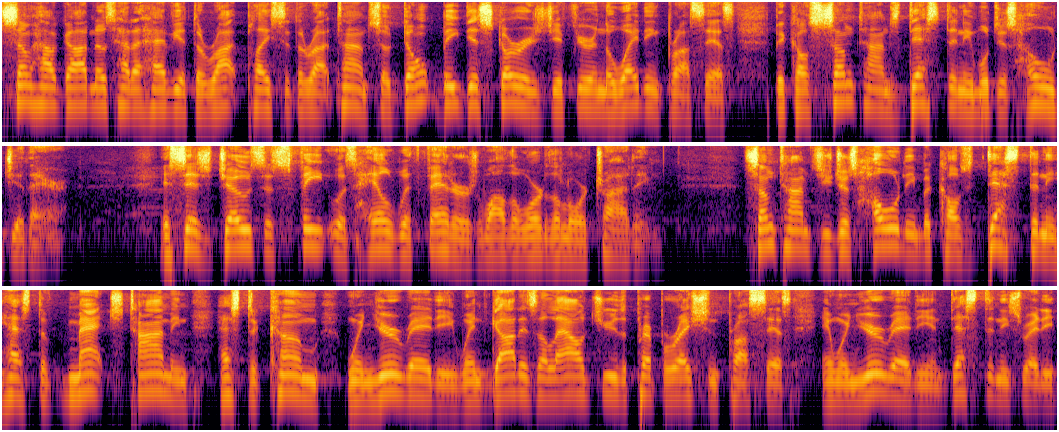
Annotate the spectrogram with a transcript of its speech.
Somehow God knows how to have you at the right place at the right time. So don't be discouraged if you're in the waiting process because sometimes destiny will just hold you there. It says Joseph's feet was held with fetters while the word of the Lord tried him. Sometimes you just hold him because destiny has to match, timing has to come when you're ready, when God has allowed you the preparation process, and when you're ready and destiny's ready.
